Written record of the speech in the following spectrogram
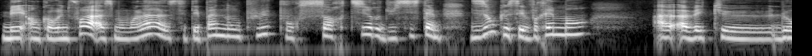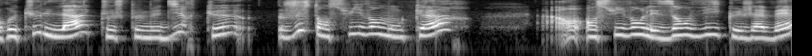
Mais encore une fois, à ce moment-là, c'était pas non plus pour sortir du système. Disons que c'est vraiment avec euh, le recul là que je peux me dire que juste en suivant mon cœur, en, suivant les envies que j'avais,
